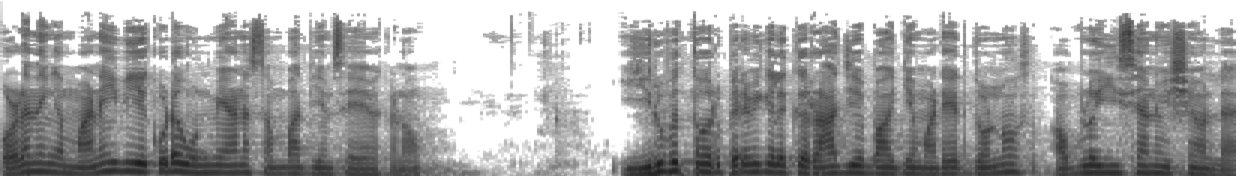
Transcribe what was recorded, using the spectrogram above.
குழந்தைங்க மனைவியை கூட உண்மையான சம்பாத்தியம் செய்ய வைக்கணும். இருபத்தோரு பிறவிகளுக்கு ராஜ்ய பாக்கியம் அடையிறது ஒன்றும் அவ்வளோ ஈஸியான விஷயம் இல்லை.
